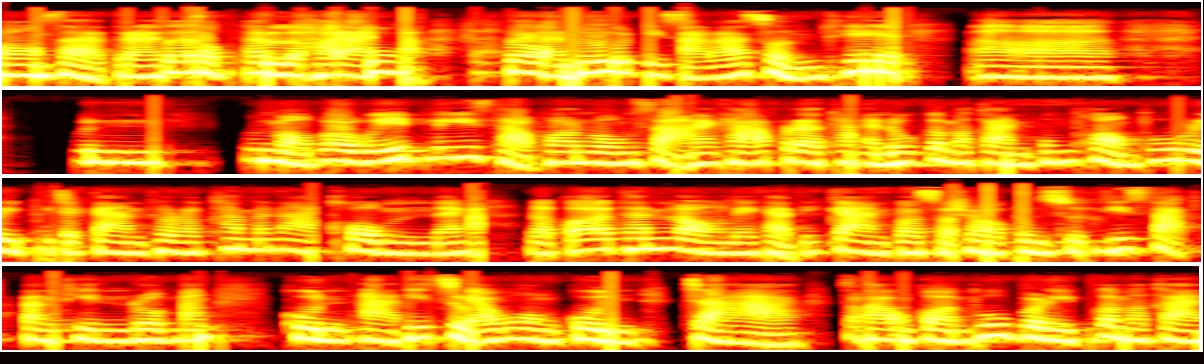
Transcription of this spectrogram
รองศาสตราจารย์พลการผู้รองผู้ดีสารสนเทศอ่อคุณ คุณหมอประวิตรลีสถาพรวงศานะคะประธานอนุกรรมการคุ้มครองผู้บริกิจการโทรคมนาคมนะคะแล้วก็ท่านรองเลขาธิการกสชคุณสุทธิศักดิ์ตันทินรวมทั้งคุณอาทิตย์สุรวงกุลจากสภาองค์กรผู้บริกรรมการ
